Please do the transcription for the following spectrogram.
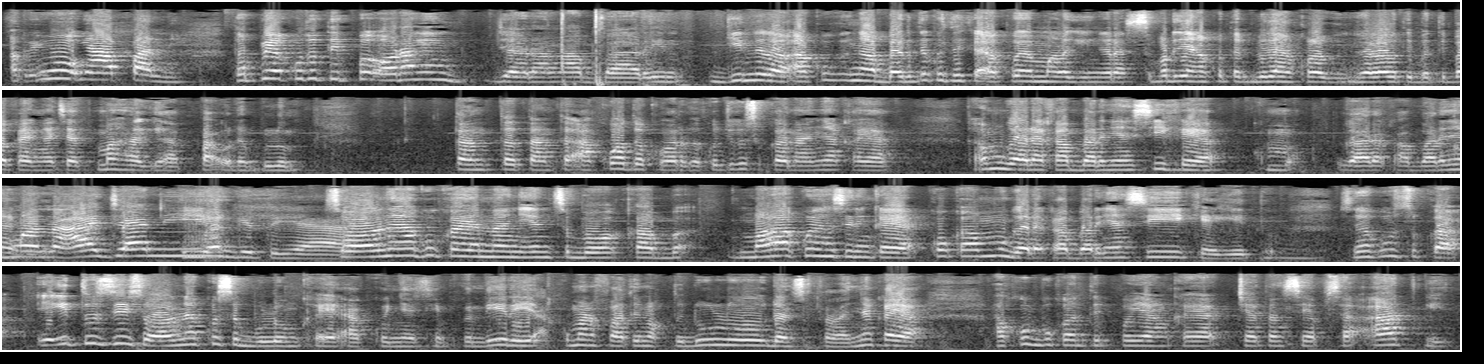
aku Triknya apa nih? tapi aku tuh tipe orang yang jarang ngabarin gini loh aku ngabarin tuh ketika aku emang lagi ngeras seperti yang aku tadi bilang aku lagi galau tiba-tiba kayak ngechat mah lagi apa udah belum tante tante aku atau keluarga aku juga suka nanya kayak kamu gak ada kabarnya sih kayak "Kemo- gak ada kabarnya gitu. Ke mana aja nih Iya gitu ya? Soalnya aku kayak nanyain sebuah kabar, malah aku yang sering kayak, kok kamu gak ada kabarnya sih kayak gitu. Soalnya aku suka, ya itu sih soalnya aku sebelum kayak aku nyimpen diri, aku manfaatin waktu dulu dan setelahnya kayak aku bukan tipe yang kayak chatan setiap saat gitu.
